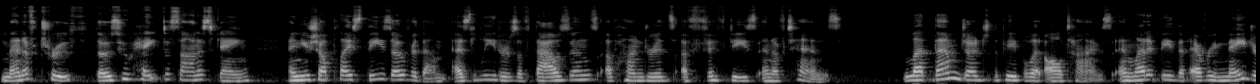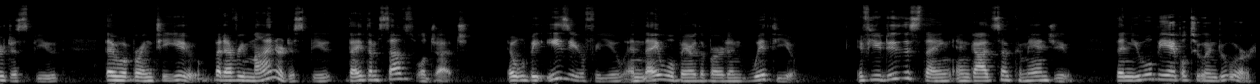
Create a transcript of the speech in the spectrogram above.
men of truth, those who hate dishonest gain, and you shall place these over them as leaders of thousands, of hundreds, of fifties, and of tens. Let them judge the people at all times, and let it be that every major dispute they will bring to you, but every minor dispute they themselves will judge. It will be easier for you, and they will bear the burden with you. If you do this thing, and God so commands you, then you will be able to endure,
